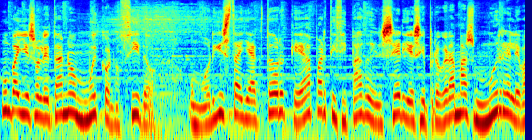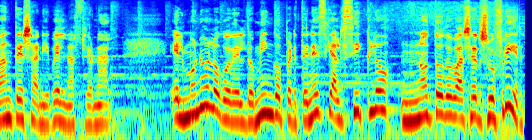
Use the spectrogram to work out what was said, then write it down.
un vallesoletano muy conocido, humorista y actor que ha participado en series y programas muy relevantes a nivel nacional. El monólogo del domingo pertenece al ciclo No todo va a ser sufrir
